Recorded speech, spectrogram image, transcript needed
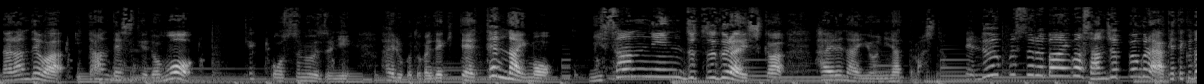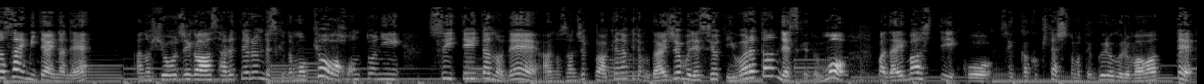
並んではいたんですけども、結構スムーズに入ることができて、店内も2、3人ずつぐらいしか入れないようになってました。で、ループする場合は30分ぐらい開けてくださいみたいなね、あの、表示がされてるんですけども、今日は本当に空いていたので、あの、30分開けなくても大丈夫ですよって言われたんですけども、まあ、ダイバーシティ、こう、せっかく来たしと思ってぐるぐる回って、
